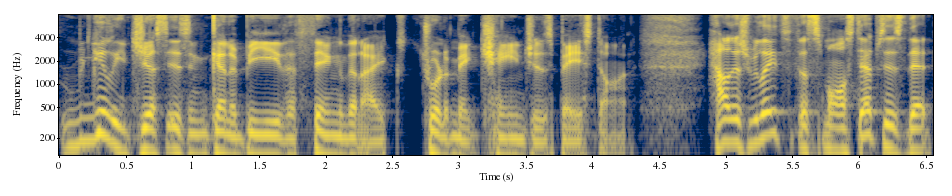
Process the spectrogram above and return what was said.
really just isn't going to be the thing that I sort of make changes based on. How this relates to the small steps is that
